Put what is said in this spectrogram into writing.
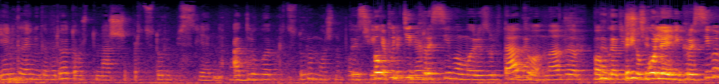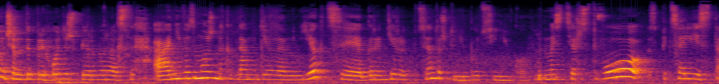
Я никогда не говорю о том, что наши процедуры бесследны. Mm-hmm. От любой процедуры можно получить То есть по пути к красивому результату да. надо побыть надо еще более некрасивым, чем ты приходишь первый раз. А невозможно, когда мы делаем инъекции, гарантировать пациенту, что не будет синяков. Мастерство специалиста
